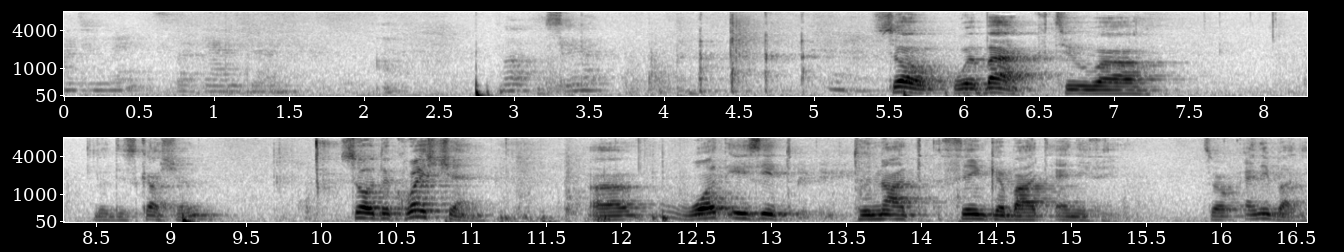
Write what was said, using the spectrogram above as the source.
we too late? Or can we Well, yeah, So we're back to uh, the discussion. So the question: uh, What is it to not think about anything? So anybody,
